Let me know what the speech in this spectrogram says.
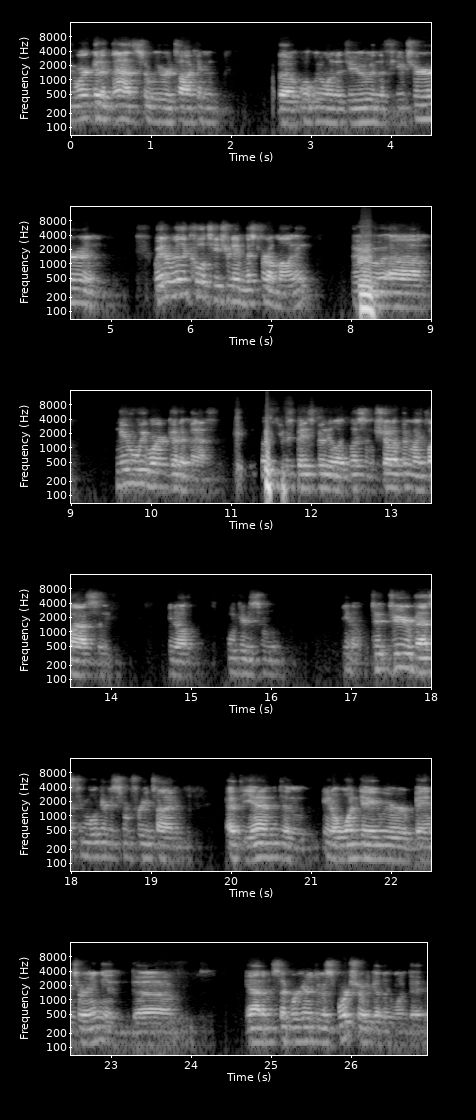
we weren't good at math, so we were talking about what we want to do in the future and we had a really cool teacher named Mr. Amani who mm. um, knew we weren't good at math. But he was basically like, listen, shut up in my class and, you know, we'll give you some, you know, do, do your best and we'll give you some free time at the end. And, you know, one day we were bantering and uh, Adam said, we're going to do a sports show together one day.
